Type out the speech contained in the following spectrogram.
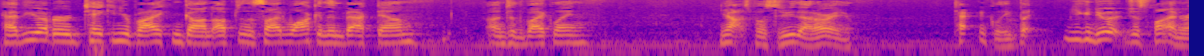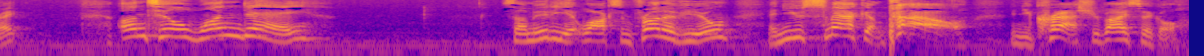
Have you ever taken your bike and gone up to the sidewalk and then back down onto the bike lane? You're not supposed to do that, are you? Technically, but you can do it just fine, right? Until one day, some idiot walks in front of you and you smack him, pow! And you crash your bicycle.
